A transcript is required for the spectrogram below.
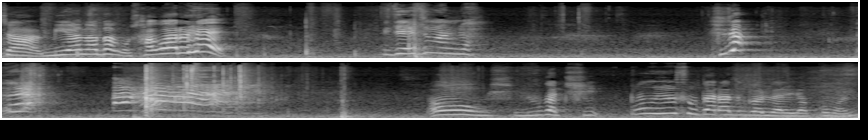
자, 미안하다고 사과를 해. 이제 해주면 돼. 시작. 어우, 씨, 누가 지 뿌유 소다라는 걸 날렸구먼.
